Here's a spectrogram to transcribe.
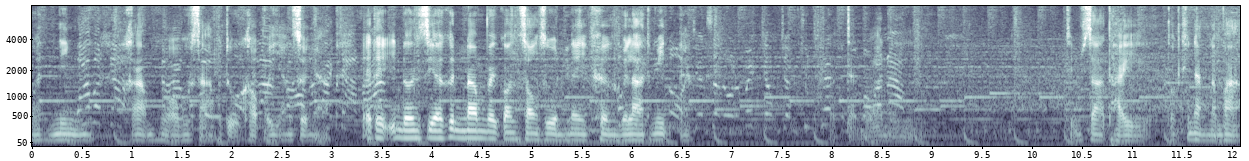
มันยิง ข้ามหัวผู้สาประตูเข้าไปอย่างสวยงามแต่เธออินโดนีเซียขึ้นนำไปก่อน2-0ในครึ่งเวลาทมิดนะจากหวะนี้ทีมชาติไทยตกที่นั่งลำบาก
